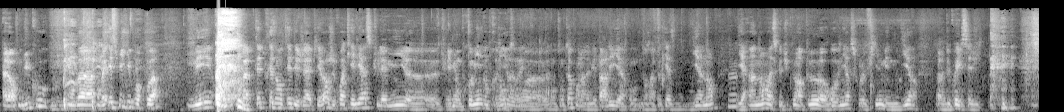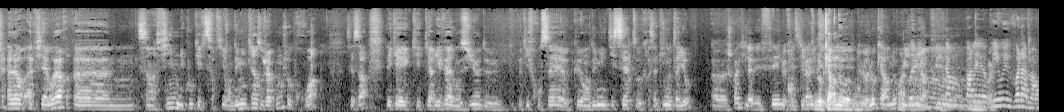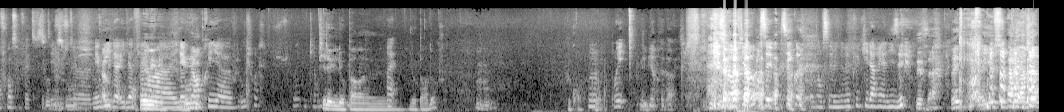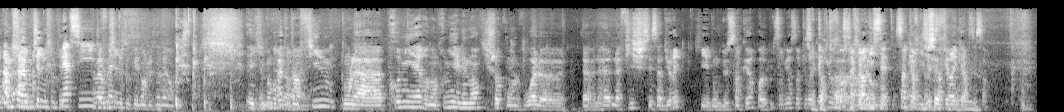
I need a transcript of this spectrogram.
alors du coup, on va, on va expliquer pourquoi. Mais on va peut-être présenter déjà Happy Hour. Je crois qu'Elias, tu l'as mis, euh, tu l'as mis en premier, En premier, dans, ton, ouais. euh, dans ton top. On en avait parlé il y a- dans un podcast il y a un an. Mm. Il y a un an, est-ce que tu peux un peu euh, revenir sur le film et nous dire de quoi il s'agit? Alors, Happy Hour, c'est un film du coup qui est sorti en 2015 au Japon, je crois, c'est ça, et qui est, qui est- qui est arrivé à nos yeux de, de petits Français qu'en 2017 euh, grâce à Pino Tayo. Euh, Je crois qu'il avait fait le En festival Locarno de, de Locarno. Oui, a eu oui, un prix. clairement, on parlait, oui, oui, voilà, mais en France en fait. C'était juste. euh, mais Ah oui, oui. il a, il a fait Oui, oui, un- oui. il a eu Oui. un prix. euh, oui, je crois que c'est. ouais, Locarno. Puis il a eu Léopard, euh, Ouais. Léopard d'or, je- Mhm. je crois. Mm, Oui. Il est bien préparé. C'est quoi Non, c'est même plus qui l'a réalisé. C'est ça. Oui, Ah. Merci. Ah, non, je le savais en plus. Et qui donc en fait est un film dont la première, dont le premier élément qui choque quand on le voit, le, la, la- l'affiche, c'est sa durée, qui est donc de 5 heures, pas plus de 5 heures, 5 heures et quart, je crois. 5h17. 5h17, 5 heures et quart, c'est ça.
